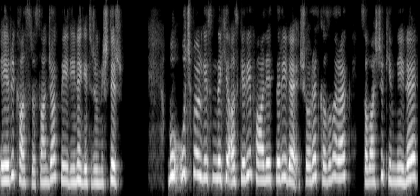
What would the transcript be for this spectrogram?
Eğri Kasrı Sancak Beyliğine getirilmiştir. Bu uç bölgesindeki askeri faaliyetleriyle şöhret kazanarak savaşçı kimliğiyle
